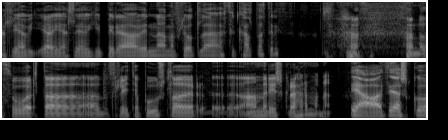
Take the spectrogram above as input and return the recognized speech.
Ætli ég, já, ég ætli að ekki byrja að vinna fljóðlega eftir kaldastríð Þannig að þú ert að, að flytja búslaður amerískra hermana Já, því að sko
